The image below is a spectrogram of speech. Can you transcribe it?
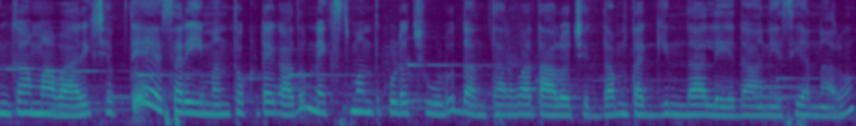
ఇంకా మా వారికి చెప్తే సరే ఈ మంత్ ఒకటే కాదు నెక్స్ట్ మంత్ కూడా చూడు దాని తర్వాత ఆలోచిద్దాం తగ్గిందా లేదా అనేసి అన్నారు.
